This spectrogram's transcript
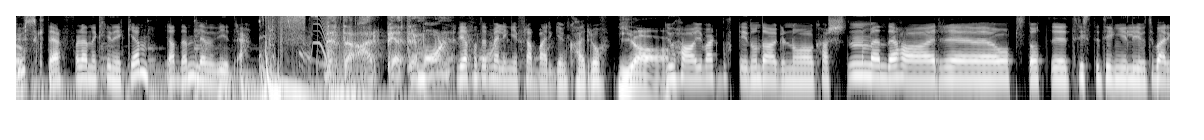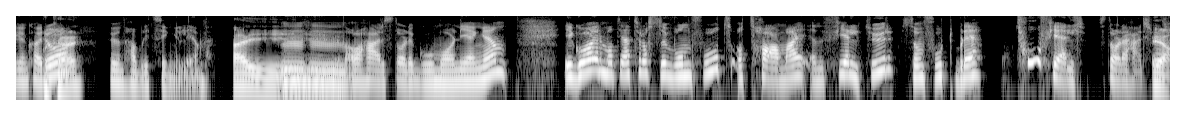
Husk det, for denne klinikken, ja, den lever videre. Dette er P3 Morgen. Vi har fått en melding fra Bergen-Karo. Ja. Du har jo vært borte i noen dager nå, Karsten, men det har eh, oppstått eh, triste ting i livet til Bergen-Karo. Okay. Hun har blitt singel igjen. Ei. -hmm. og her står det 'God morgen, gjengen'. I går måtte jeg trosse vond fot og ta meg en fjelltur som fort ble to fjell, står det her. Ja.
